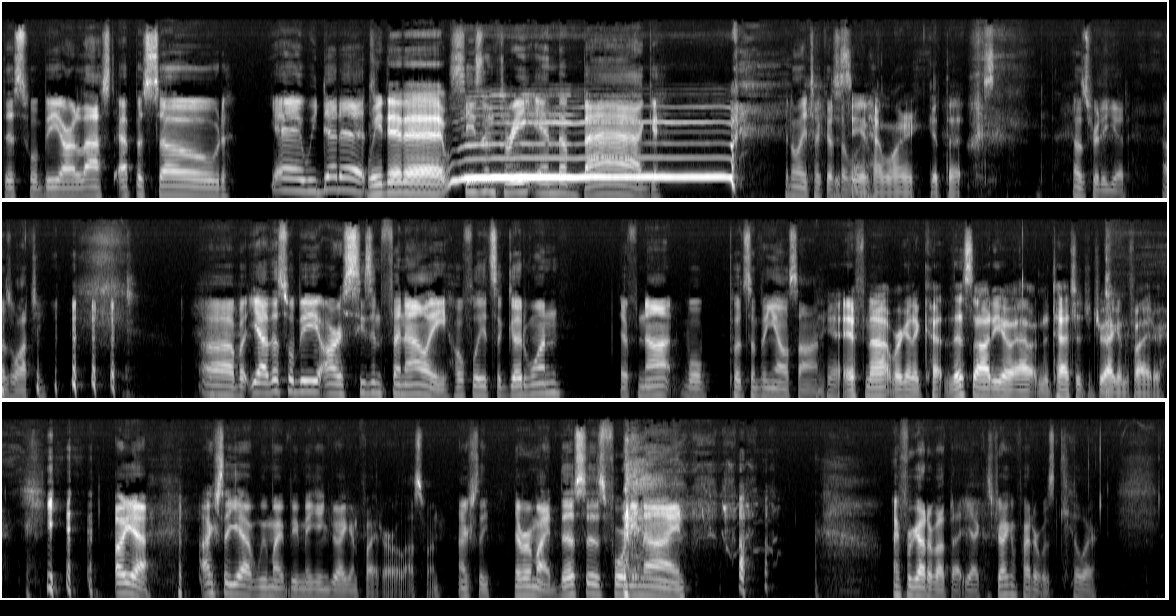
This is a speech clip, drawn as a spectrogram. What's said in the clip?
This will be our last episode. Yay, we did it. We did it. Season three in the bag. It only took us Just a seeing while. how long I could get that. That was pretty good. I was watching. uh, but yeah, this will be our season finale. Hopefully, it's a good one. If not, we'll put something else on. Yeah, if not, we're gonna cut this audio out and attach it to Dragon Fighter. Oh yeah, actually, yeah, we might be making Dragon Fighter our last one. Actually, never mind. This is forty nine. I forgot about that. Yeah, because Dragon Fighter was killer.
